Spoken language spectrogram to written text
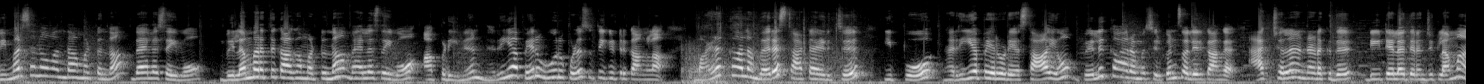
விமர்சனம் வந்தா மட்டும்தான் வேலை செய்வோம். விளம்பரத்துக்காக மட்டும்தான் வேலை செய்வோம் அப்படின்னு நிறைய பேர் ஊருக்குள்ள சுத்திக்கிட்டு இருக்காங்களாம். மழைக்காலம் வேற ஸ்டார்ட் ஆயிடுச்சு. இப்போ நிறைய பேருடைய சாயம் வெளுக்க ஆரம்பிச்சிருக்குன்னு சொல்லியிருக்காங்க. ஆக்சுவலா என்ன நடக்குது? டீட்டெயிலா தெரிஞ்சுக்கலாமா?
